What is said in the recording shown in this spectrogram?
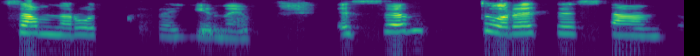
сам народ країни. Есен туарете санта.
